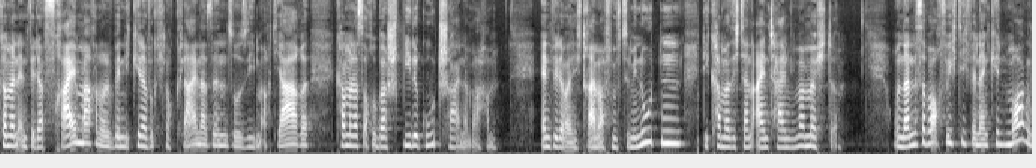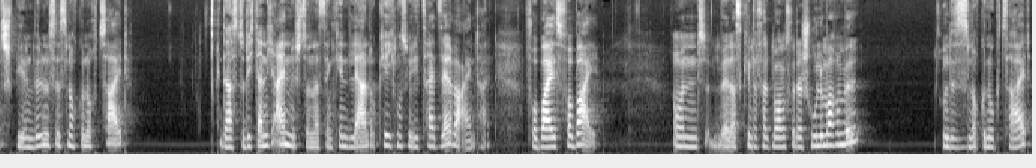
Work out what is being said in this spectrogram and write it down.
Kann man entweder frei machen oder wenn die Kinder wirklich noch kleiner sind, so sieben, acht Jahre, kann man das auch über Spiele-Gutscheine machen. Entweder, weiß ich, dreimal 15 Minuten, die kann man sich dann einteilen, wie man möchte. Und dann ist aber auch wichtig, wenn dein Kind morgens spielen will und es ist noch genug Zeit, dass du dich da nicht einmischst, sondern dass dein Kind lernt, okay, ich muss mir die Zeit selber einteilen. Vorbei ist vorbei. Und wenn das Kind das halt morgens vor der Schule machen will und es ist noch genug Zeit,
